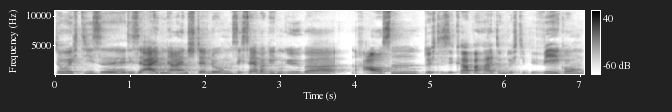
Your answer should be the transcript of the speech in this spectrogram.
durch diese, diese eigene Einstellung sich selber gegenüber, nach außen, durch diese Körperhaltung, durch die Bewegung,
